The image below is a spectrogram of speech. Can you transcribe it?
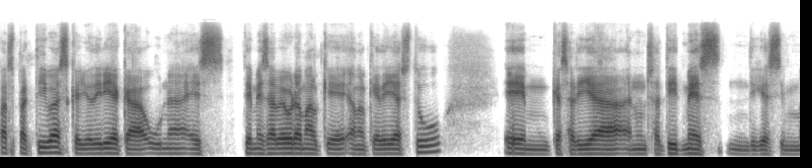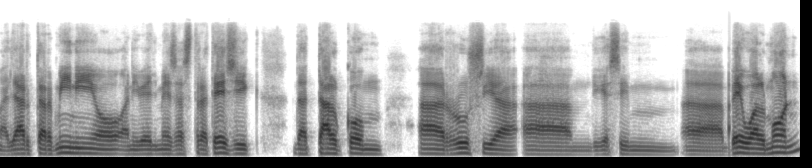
perspectives que jo diria que una és, té més a veure amb el que, amb el que deies tu, eh, que seria en un sentit més, diguéssim, a llarg termini o a nivell més estratègic de tal com eh, Rússia, eh, diguéssim, eh, veu el món,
